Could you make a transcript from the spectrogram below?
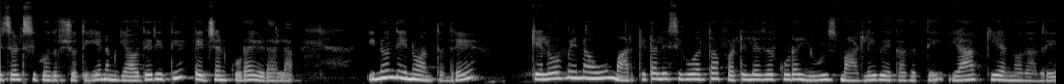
ರಿಸಲ್ಟ್ ಸಿಗೋದ್ರ ಜೊತೆಗೆ ನಮ್ಗೆ ಯಾವುದೇ ರೀತಿ ಟೆನ್ಷನ್ ಕೂಡ ಇಡಲ್ಲ. ಇನ್ನೊಂದೇನು ಅಂತಂದರೆ, ಕೆಲವೊಮ್ಮೆ ನಾವು ಮಾರ್ಕೆಟಲ್ಲಿ ಸಿಗುವಂಥ ಫರ್ಟಿಲೈಸರ್ ಕೂಡ ಯೂಸ್ ಮಾಡಲೇಬೇಕಾಗತ್ತೆ. ಯಾಕೆ ಅನ್ನೋದಾದರೆ,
